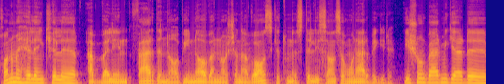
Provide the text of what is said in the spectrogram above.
خانم هلن کلر اولین فرد نابینا و ناشنواست که تونسته لیسانس هنر بگیره. ایشون برمیگرده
